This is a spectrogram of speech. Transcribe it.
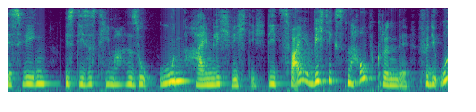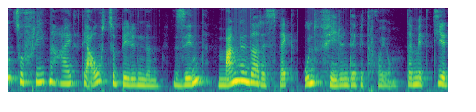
deswegen ist dieses Thema so unheimlich wichtig. Die zwei wichtigsten Hauptgründe für die Unzufriedenheit der Auszubildenden sind mangelnder Respekt und fehlende Betreuung. Damit dir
